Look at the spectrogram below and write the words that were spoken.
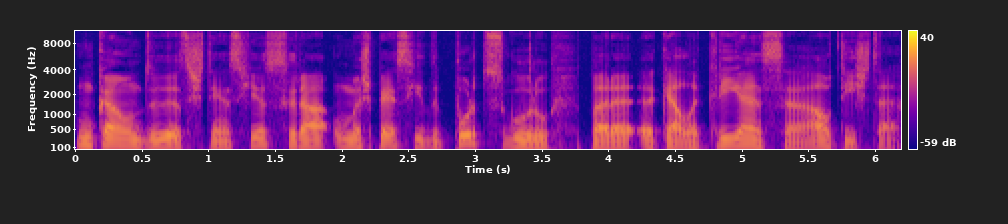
um cão de assistência será uma espécie de porto seguro para aquela criança autista.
